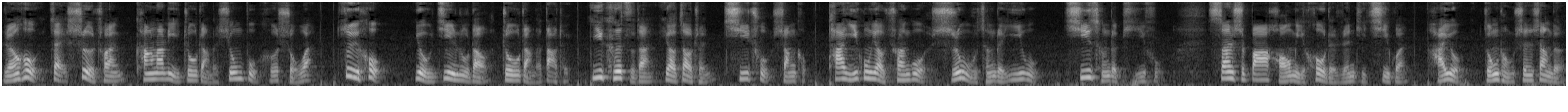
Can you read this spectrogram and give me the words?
然后再射穿康拉利州长的胸部和手腕，最后又进入到州长的大腿。一颗子弹要造成七处伤口，它一共要穿过十五层的衣物、七层的皮肤、三十八毫米厚的人体器官，还有总统身上的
